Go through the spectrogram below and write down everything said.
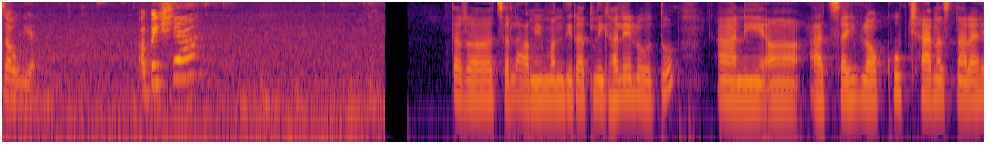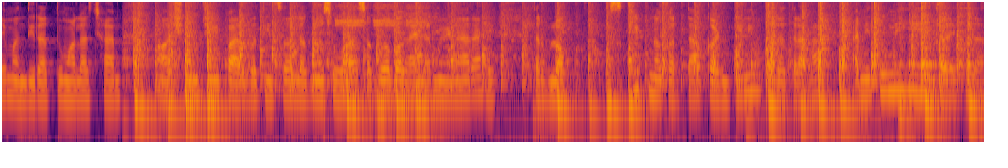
जाऊया. अपेक्षा? तर चला आम्ही मंदिरात निघालेलो होतो. आणि आजचाही ब्लॉग खूप छान असणार आहे. मंदिरात तुम्हाला छान शिवजी पार्वतीचं लग्न सोहळा सगळं बघायला मिळणार आहे. तर ब्लॉग स्किप न करता कंटिन्यू करत राहा आणि तुम्हीही एन्जॉय करा.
